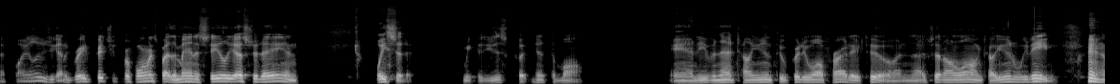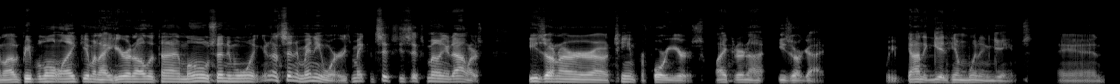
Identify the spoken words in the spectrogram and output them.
That's why you lose. You got a great pitching performance by the Man of Steel yesterday and wasted it because you just couldn't hit the ball. And even that, Taillon threw pretty well Friday too. And I've said all along, Taillon we need. a lot of people don't like him, and I hear it all the time. Oh, send him away. You're not sending him anywhere. He's making sixty-six million dollars. He's on our uh, team for four years. Like it or not, he's our guy. We've got to get him winning games. And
